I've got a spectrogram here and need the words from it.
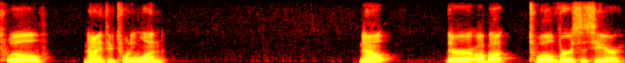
12, 9 through 21. Now, there are about 12 verses here,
